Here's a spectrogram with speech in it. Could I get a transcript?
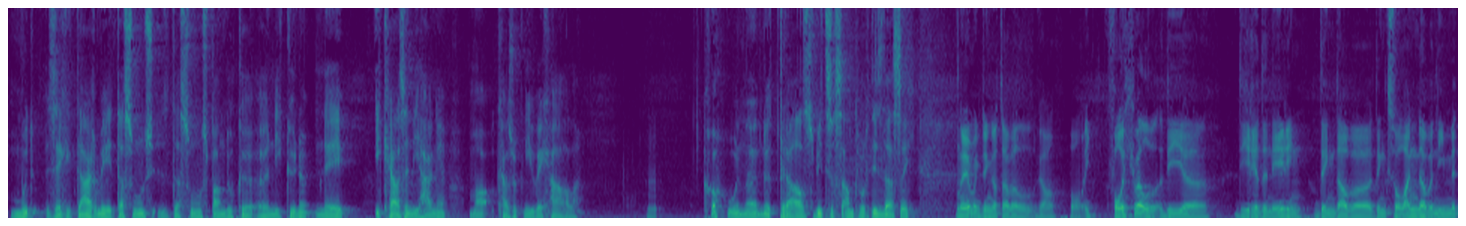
Moet, zeg ik daarmee dat zo'n dat spandoeken uh, niet kunnen? Nee, ik ga ze niet hangen, maar ik ga ze ook niet weghalen. Hm. Oh, hoe een uh, neutraal Zwitsers antwoord is dat, zeg. Nee, maar ik denk dat dat wel... Ja, bon, ik volg wel die, uh, die redenering. Ik denk dat we... Denk zolang dat we niet met...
